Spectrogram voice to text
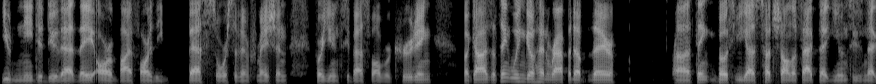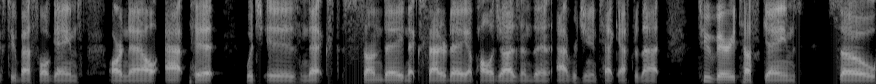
you need to do that. They are by far the best source of information for UNC basketball recruiting. But guys, I think we can go ahead and wrap it up there. Uh, I think both of you guys touched on the fact that UNC's next two basketball games are now at Pitt, which is next Sunday, next Saturday. Apologize, and then at Virginia Tech after that. Two very tough games. So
